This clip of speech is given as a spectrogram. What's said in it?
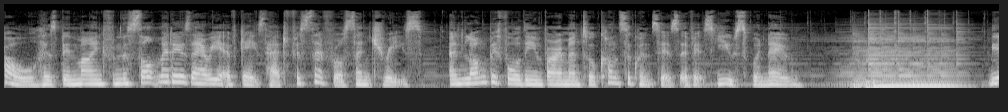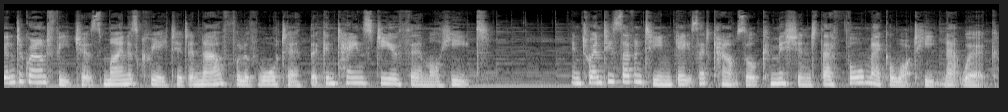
Coal has been mined from the Salt Meadows area of Gateshead for several centuries, and long before the environmental consequences of its use were known. The underground features miners created are now full of water that contains geothermal heat. In 2017, Gateshead Council commissioned their 4 megawatt heat network.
